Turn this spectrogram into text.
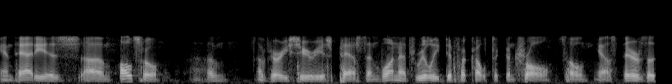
and that is um, also um, a very serious pest and one that's really difficult to control. So, yes, there's a,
